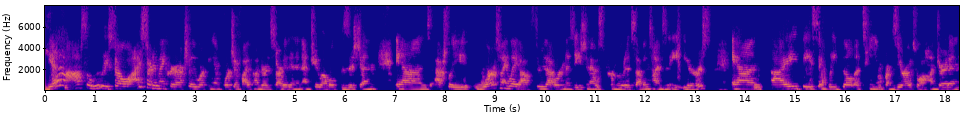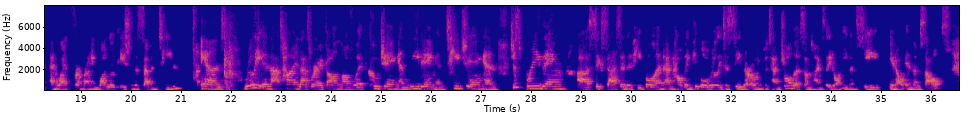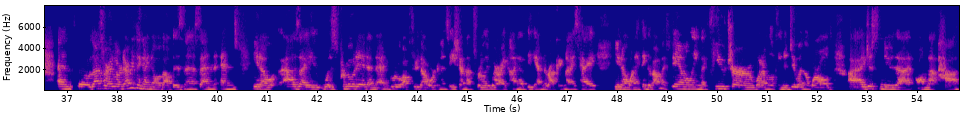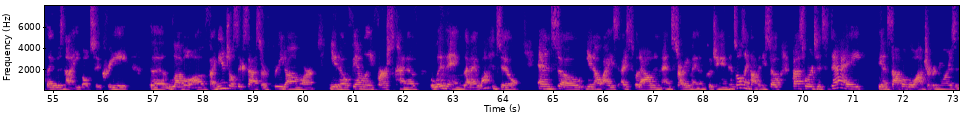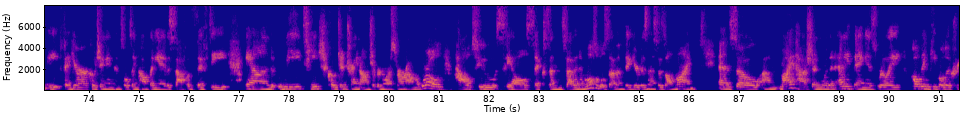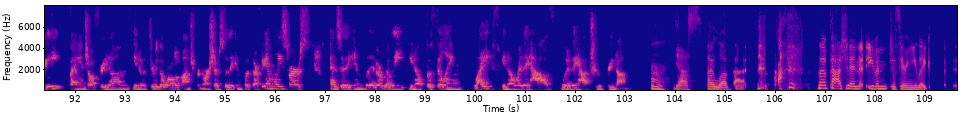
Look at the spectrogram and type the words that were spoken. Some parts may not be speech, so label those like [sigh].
Yeah, absolutely. So I started my career actually working in Fortune 500, started in an entry level position and actually worked my way up through that organization. I was promoted seven times in eight years. And I basically built a team from zero to a hundred and, and went from running one location to 17. And really, in that time, that's where I fell in love with coaching and leading and teaching and just breathing uh, success into people and, and helping people really to see their own potential that sometimes they don't even see, you know, in themselves. And so that's where I learned everything I know about business. And, and, you know, as I was promoted and, and grew up through that organization, that's really where I kind of began to recognize, hey, you know, when I think about my family, my future, what I'm looking to do in the world, I, I just knew that on that path, I was not able to create the level of financial success or freedom or, you know, family first kind of living that I wanted to. And so, you know, I, I split out and, and started my own coaching and consulting company. So fast forward to today, the Unstoppable Entrepreneur is an eight figure coaching and consulting company. I have a staff of 50 and we teach, coach and train entrepreneurs from around the world how to scale six and seven and multiple seven figure businesses online. And so um, my passion more than anything is really helping people to create financial freedom, you know, through the world of entrepreneurship so they can put their families first and so they can live a really, you know, fulfilling life, you know, where they have, where they have true freedom. Mm, yes. I love that. [laughs] the passion, even just hearing you like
